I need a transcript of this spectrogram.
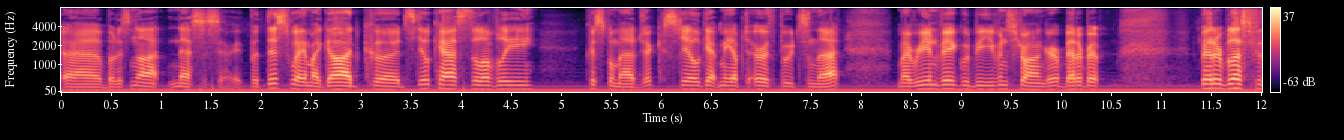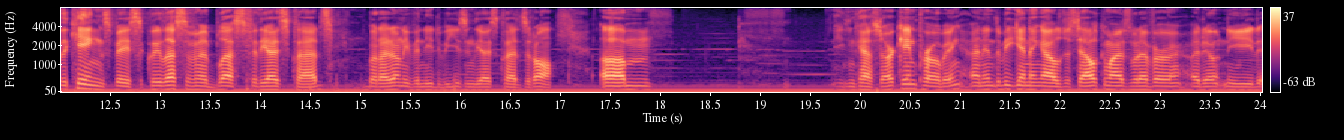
uh, but it's not necessary. But this way, my god could still cast the lovely crystal magic, still get me up to earth boots and that. My reinvig would be even stronger, better, be better blessed for the kings, basically, less of a blessed for the ice clads but I don't even need to be using the ice clads at all. Um, you can cast Arcane Probing, and in the beginning I'll just alchemize whatever I don't need,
